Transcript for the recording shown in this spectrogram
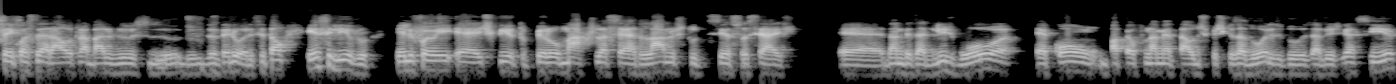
sem considerar o trabalho dos, dos, anteriores. Então, esse livro ele foi é, escrito pelo Marcos Lacerda lá no Instituto de Ciências Sociais é, da Universidade de Lisboa, é, com o papel fundamental dos pesquisadores do Zé Luiz Garcia,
